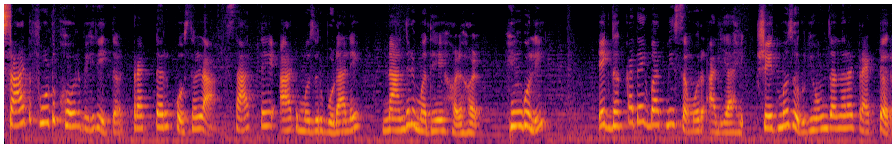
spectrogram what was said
साठ फूट खोल विहिरीत ट्रॅक्टर कोसळला. सात ते आठ मजूर बुडाले. नांदेडमध्ये हळहळ. हिंगोली. एक धक्कादायक बातमी समोर आली आहे. शेतमजूर घेऊन जाणारा ट्रॅक्टर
